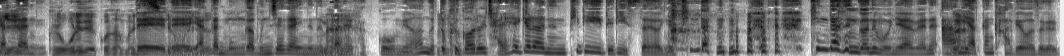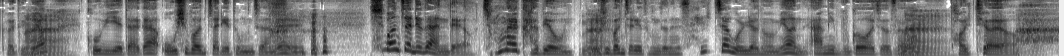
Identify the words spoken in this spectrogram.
약간 그 오래됐거나 뭐 네, 네, 약간 뭔가 문제가 있는 네. 음반을 네. 갖고 오면 또 음. 그거를 잘 해결하는 PD들이 있어요. 그러니까 튄다는 튄다는 거는 뭐냐면은 암이 네. 약간 가벼워서 그렇거든요. 네. 그 위에다가 50원짜리 동전을 10원짜리도 안 돼요. 정말 가벼운 네. 50원짜리 동전을 살짝 올려놓으면 암이 무거워져서 네. 덜 튀어요. 아.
